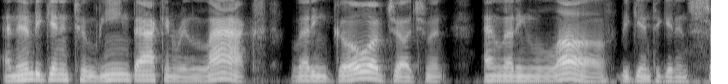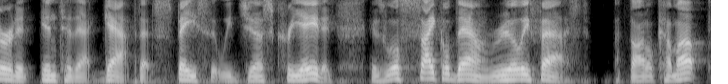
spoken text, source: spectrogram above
and then beginning to lean back and relax, letting go of judgment and letting love begin to get inserted into that gap, that space that we just created. Because we'll cycle down really fast. A thought will come up.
